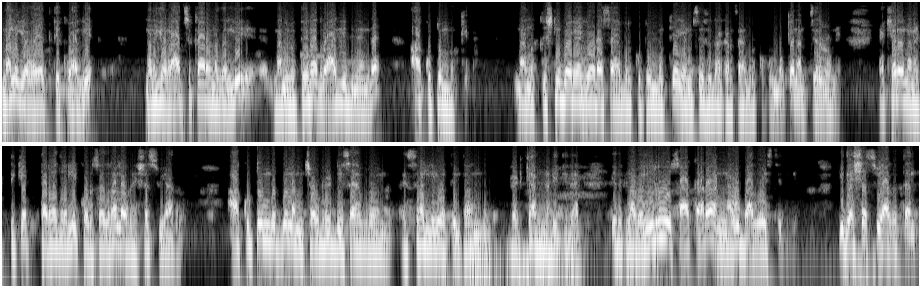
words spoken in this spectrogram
ನನಗೆ ವೈಯಕ್ತಿಕವಾಗಿ, ನನಗೆ ರಾಜಕಾರಣದಲ್ಲಿ ನಾನು ಇವತ್ತೇನಾದ್ರೂ ಆಗಿದ್ದೀನಿ ಅಂದ್ರೆ ಆ ಕುಟುಂಬಕ್ಕೆ. ನಾನು ಕೃಷ್ಣ ಬೈರೇಗೌಡ ಸಾಹೇಬ್ರ ಕುಟುಂಬಕ್ಕೆ ಎಂ ಸಿ ಸುಧಾಕರ್ ಸಾಹೇಬ್ರ ಕುಟುಂಬಕ್ಕೆ ನಾನು ಚಿರಋಣಿ. ಯಾಕೆಂದ್ರೆ ನನಗೆ ಟಿಕೆಟ್ ತರೋದ್ರಲ್ಲಿ ಕೊಡಿಸೋದ್ರಲ್ಲಿ ಅವ್ರು ಯಶಸ್ವಿ ಆದ್ರು ಆ ಕುಟುಂಬದ್ದು ನಮ್ ಚೌಡ್ರೆಡ್ಡಿ ಸಾಹೇಬ್ರ ಹೆಸರಲ್ಲಿ ಇವತ್ತಿಂತ ಒಂದು ಬ್ಲಡ್ ಕ್ಯಾಂಪ್ ನಡೀತಿದೆ. ಇದಕ್ಕೆ ನಾವೆಲ್ಲರೂ ಸಹಕಾರ ನಾವು ಭಾಗವಹಿಸ್ತಿದ್ವಿ. ಇದು ಯಶಸ್ವಿ ಆಗುತ್ತೆ ಅಂತ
